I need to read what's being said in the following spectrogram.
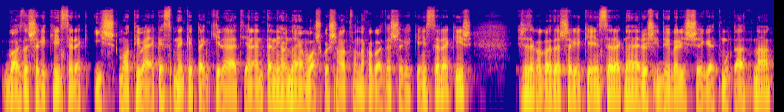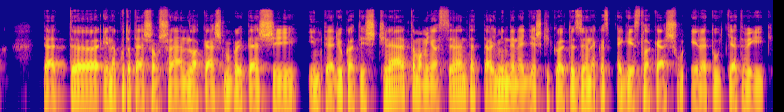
gazdasági kényszerek is motiválják, ezt mindenképpen ki lehet jelenteni, hogy nagyon vaskosan ott vannak a gazdasági kényszerek is, és ezek a gazdasági kényszerek nagyon erős időbeliséget mutatnak, Tehát én a kutatásom során lakásmobilitási interjúkat is csináltam, ami azt jelentette, hogy minden egyes kiköltözőnek az egész lakású életútját végig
